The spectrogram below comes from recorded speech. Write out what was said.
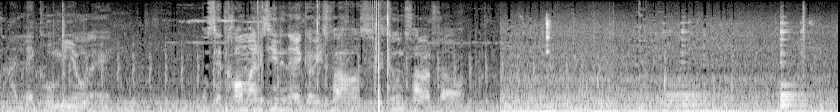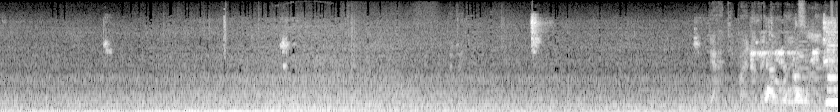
Na, mio, ey. Das ist der Traum eines jeden LKW-Fahrers. So ein Fahrradfahrer. Der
